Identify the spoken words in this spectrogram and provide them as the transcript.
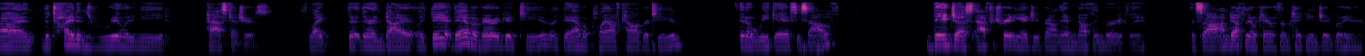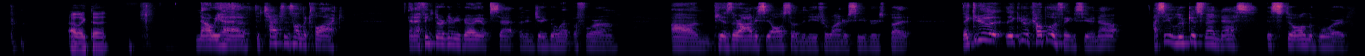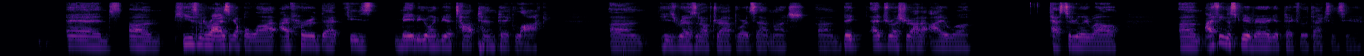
Uh, and the Titans really need pass catchers. Like they're they're in dire like they they have a very good team. Like they have a playoff caliber team in a weak AFC South. They just after trading AJ Brown, they have nothing vertically. And so I'm definitely okay with them taking Njigba here. I like that. Now we have the Texans on the clock, and I think they're going to be very upset that Njigba went before them, um, because they're obviously also in the need for wide receivers. But they could do they could do a couple of things here. Now I see Lucas Van Ness is still on the board, and um, he's been rising up a lot. I've heard that he's maybe going to be a top ten pick lock. Um, he's risen off draft boards that much. Um, big edge rusher out of Iowa, tested really well. Um, I think this could be a very good pick for the Texans here.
